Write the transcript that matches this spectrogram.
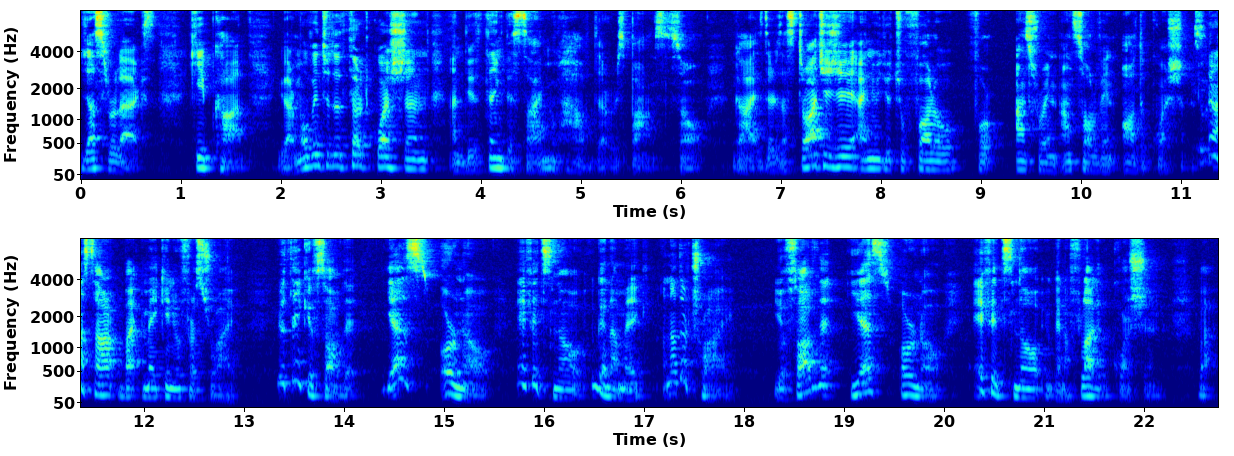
Just relax. Keep calm. You are moving to the third question and you think this time you have the response. So guys, there's a strategy I need you to follow for answering and solving all the questions. You're gonna start by making your first try. You think you've solved it, yes or no? If it's no, you're gonna make another try. You've solved it, yes or no? If it's no, you're gonna flag the question. But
